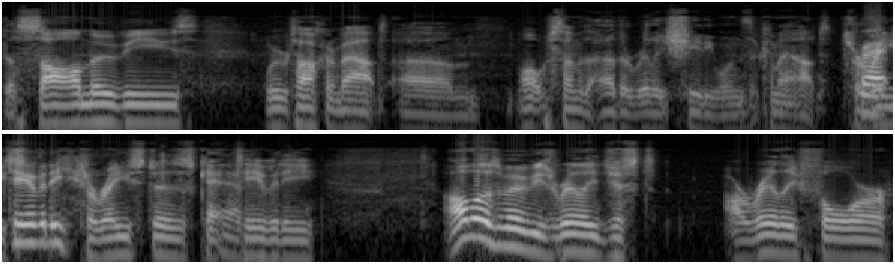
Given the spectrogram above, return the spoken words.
the Saw movies. We were talking about um what were some of the other really shitty ones that come out? Captivity. Teresa's Captivity. All those movies really just are really for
